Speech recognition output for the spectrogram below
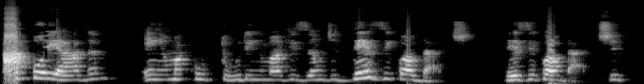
apoiada em uma cultura, em uma visão de desigualdade, desigualdade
